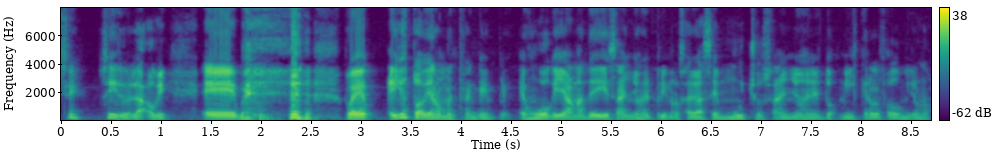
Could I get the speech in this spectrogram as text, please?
Sí. Sí, de verdad, ok. Eh, pues ellos todavía no muestran gameplay. Es un juego que lleva más de 10 años. El primero salió hace muchos años, en el 2000, creo que fue 2001.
